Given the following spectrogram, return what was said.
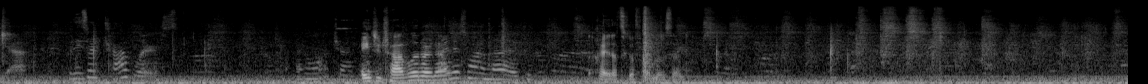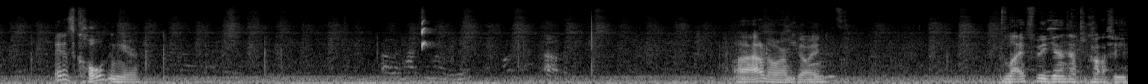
yeah, but these are travelers. I don't want a traveler. Ain't you traveling right now? I just want a mug. Okay, let's go find those then. It is cold in here. Oh, they have some over here. Oh. Uh, I don't know where I'm going. Life begins after coffee.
